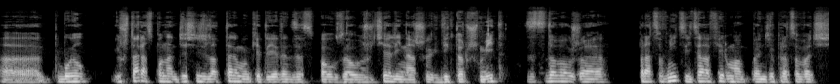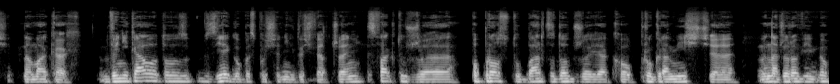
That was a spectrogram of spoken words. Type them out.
e, to było już teraz ponad 10 lat temu, kiedy jeden ze współzałożycieli naszych, Wiktor Schmidt, zdecydował, że pracownicy i cała firma będzie pracować na Macach. Wynikało to z jego bezpośrednich doświadczeń, z faktu, że po prostu bardzo dobrze jako programiście, menadżerowi, no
